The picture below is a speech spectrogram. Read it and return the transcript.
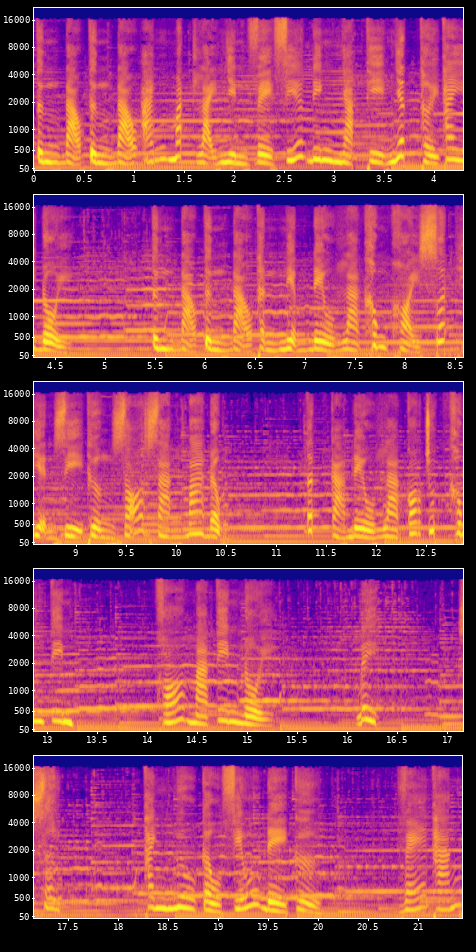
Từng đảo từng đảo ánh mắt lại nhìn về phía đinh nhạc thì nhất thời thay đổi. Từng đảo từng đảo thần niệm đều là không khỏi xuất hiện gì thường rõ ràng ba động. Tất cả đều là có chút không tin. Khó mà tin nổi. Đây. Sơn Thanh ngưu cầu phiếu đề cử. Vé tháng.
